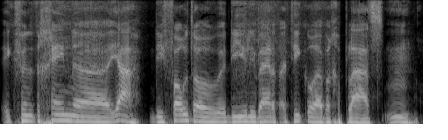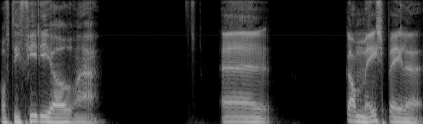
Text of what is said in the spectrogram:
Ik vind het geen, uh, ja, die foto die jullie bij dat artikel hebben geplaatst. Mm, of die video. Ah. Uh, kan meespelen.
